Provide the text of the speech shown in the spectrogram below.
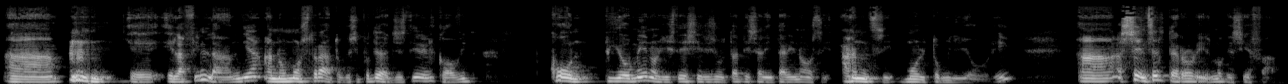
uh, e, e la Finlandia hanno mostrato che si poteva gestire il Covid con più o meno gli stessi risultati sanitari nostri, anzi molto migliori, uh, senza il terrorismo che si è fatto.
